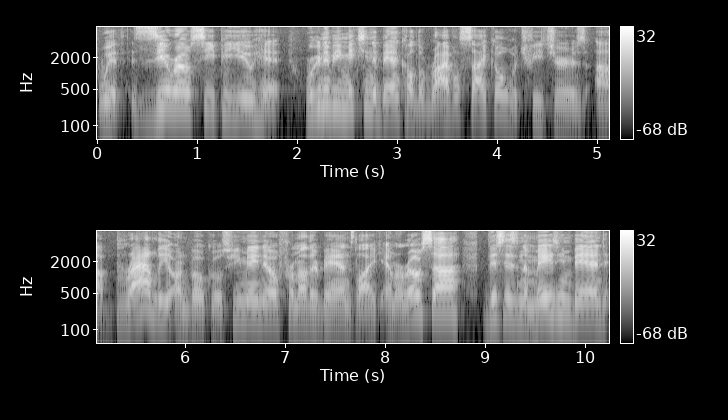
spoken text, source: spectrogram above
with zero CPU hit. We're going to be mixing a band called The Rival Cycle, which features uh, Bradley on vocals, who you may know from other bands like Emarosa. This is an amazing band.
